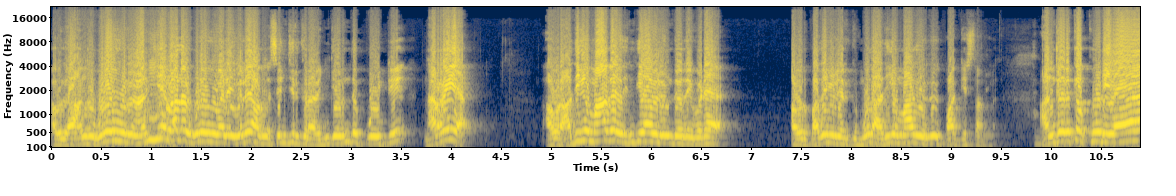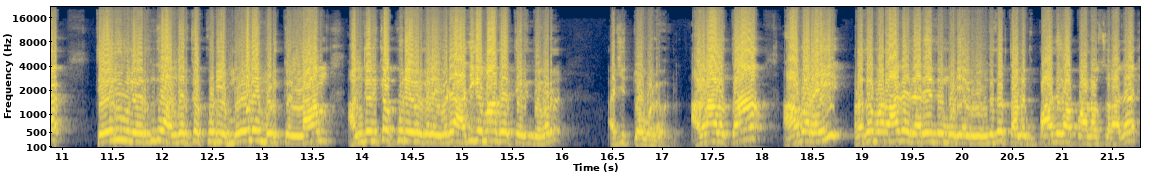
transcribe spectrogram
அவர் அங்க உளவு நிறைய வேலை உளவு வேலைகளை அவங்க செஞ்சிருக்கிறார். இங்க இருந்து போயிட்டு நிறைய அவர் அதிகமாக இந்தியாவில் இருந்ததை விட அவர் பதவியில் இருக்கும்போது அதிகமாக இருந்தது பாகிஸ்தான்ல. அங்க இருக்கக்கூடிய தெருவில் இருந்து அங்க இருக்கக்கூடிய மூளை முடுக்கெல்லாம் அங்க இருக்கக்கூடியவர்களை விட அதிகமாக தெரிந்தவர் அஜித் தோவல் அவர்கள். அதனால தான் அவரை பிரதமராக நரேந்திர மோடி அவர்கள் வந்து தனக்கு பாதுகாப்பு ஆலோசராக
